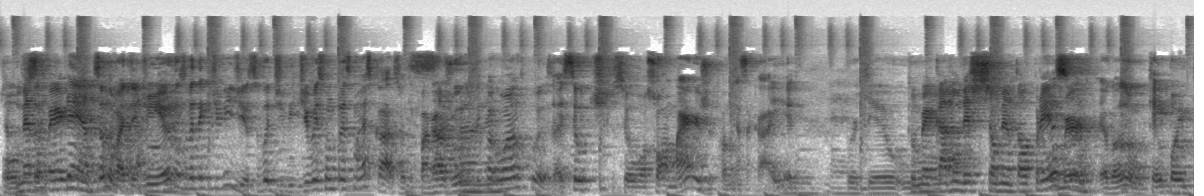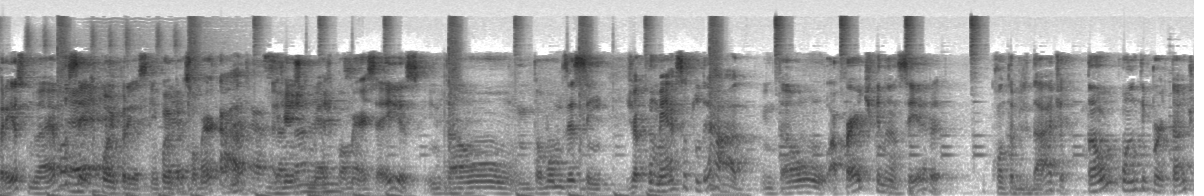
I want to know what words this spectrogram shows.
Já Ou começa você, perdendo. Você não vai ter dinheiro, você vai ter que dividir. Se você dividir, vai ser um preço mais caro. Você vai ter que pagar juros, ter que pagar uma coisa. Aí seu, seu, a sua margem começa a cair. Porque o, o mercado não deixa de aumentar o preço. O mer, quem põe preço não é você é, que põe preço, quem põe é, preço é o mercado. A gente que mexe com comércio é isso. Então, então vamos dizer assim, já começa tudo errado. Então a parte financeira, contabilidade, é tão quanto importante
